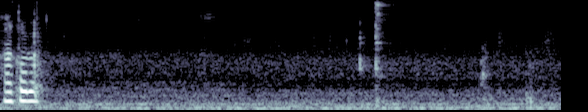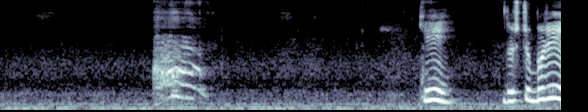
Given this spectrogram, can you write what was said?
হ্যাঁ করো কি দুষ্ট বুড়ি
